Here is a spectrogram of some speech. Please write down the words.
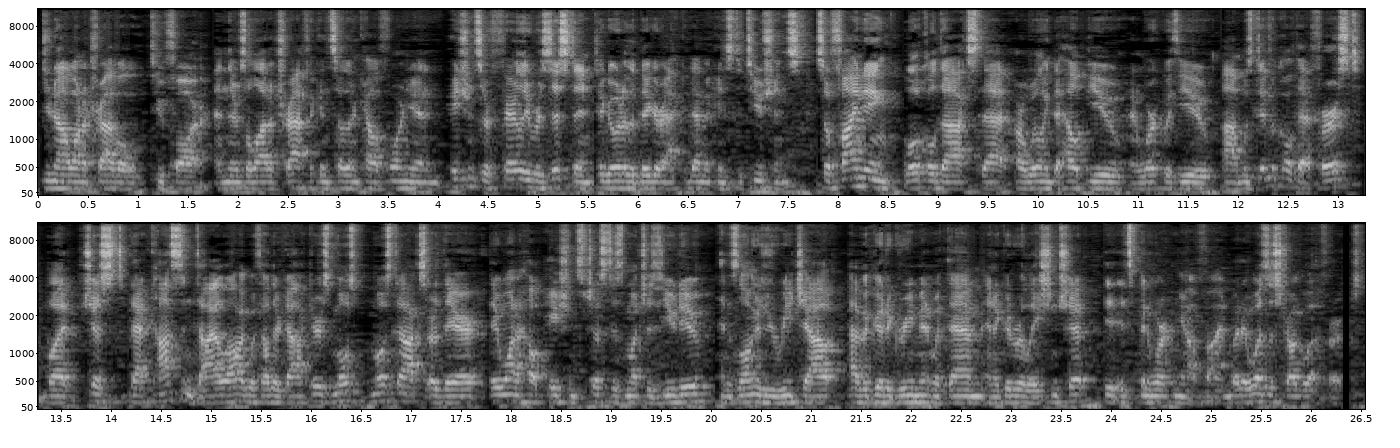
do not want to travel too far, and there's a lot of traffic in Southern California, and patients are fairly resistant to go to the bigger academic institutions. So finding local docs that are willing to help you and work with you um, was difficult at first, but just that constant dialogue with other doctors. Most most docs are there; they want to help patients just as much as you do, and as long as you reach out, have a good agreement agreement with them and a good relationship, it, has been working out fine. But it was a struggle at first.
